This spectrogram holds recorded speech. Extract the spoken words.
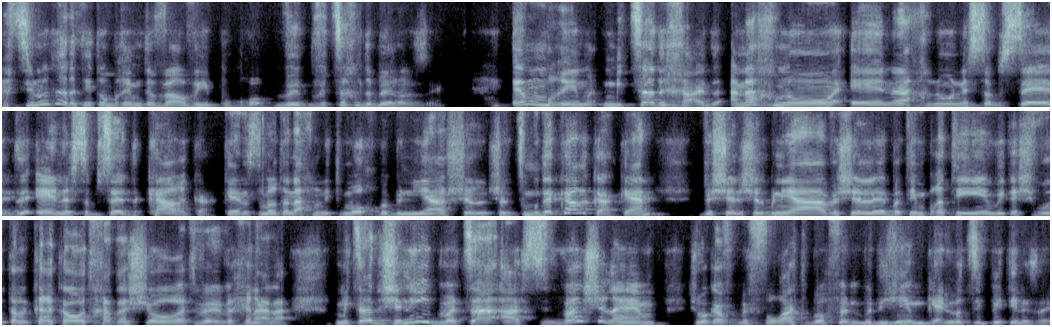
הציונות הדתית אומרים דבר והיפוכו, וצריך לדבר על זה. הם אומרים מצד אחד אנחנו, אה, אנחנו נסבסד, אה, נסבסד קרקע, כן? זאת אומרת אנחנו נתמוך בבנייה של, של צמודי קרקע, כן? ושל של בנייה ושל בתים פרטיים והתיישבות על קרקעות חדשות ו, וכן הלאה. מצד שני במצע הסביבה שלהם, שהוא אגב מפורט באופן מדהים, כן? לא ציפיתי לזה.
